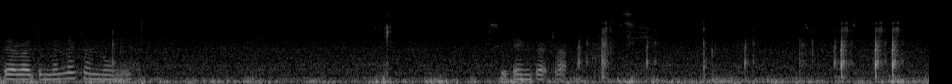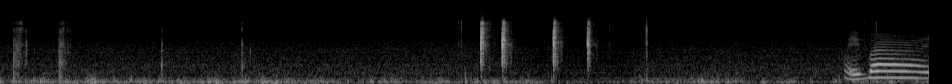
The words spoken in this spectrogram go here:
แต่เราจะไม่เลือกธนูสีแดงแตกละายบาย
